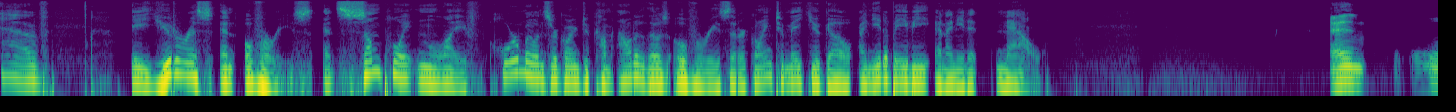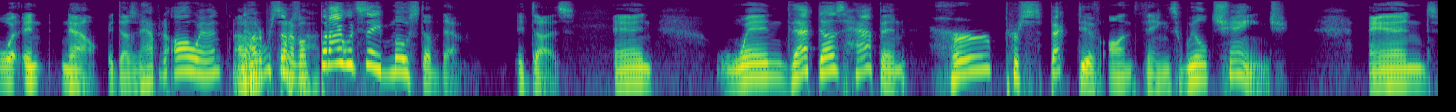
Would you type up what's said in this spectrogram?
have a uterus and ovaries at some point in life, hormones are going to come out of those ovaries that are going to make you go, I need a baby and I need it now. and what and now it doesn't happen to all women, not No, 100% of course them, not. but I would say most of them it does. And when that does happen, her perspective on things will change. And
